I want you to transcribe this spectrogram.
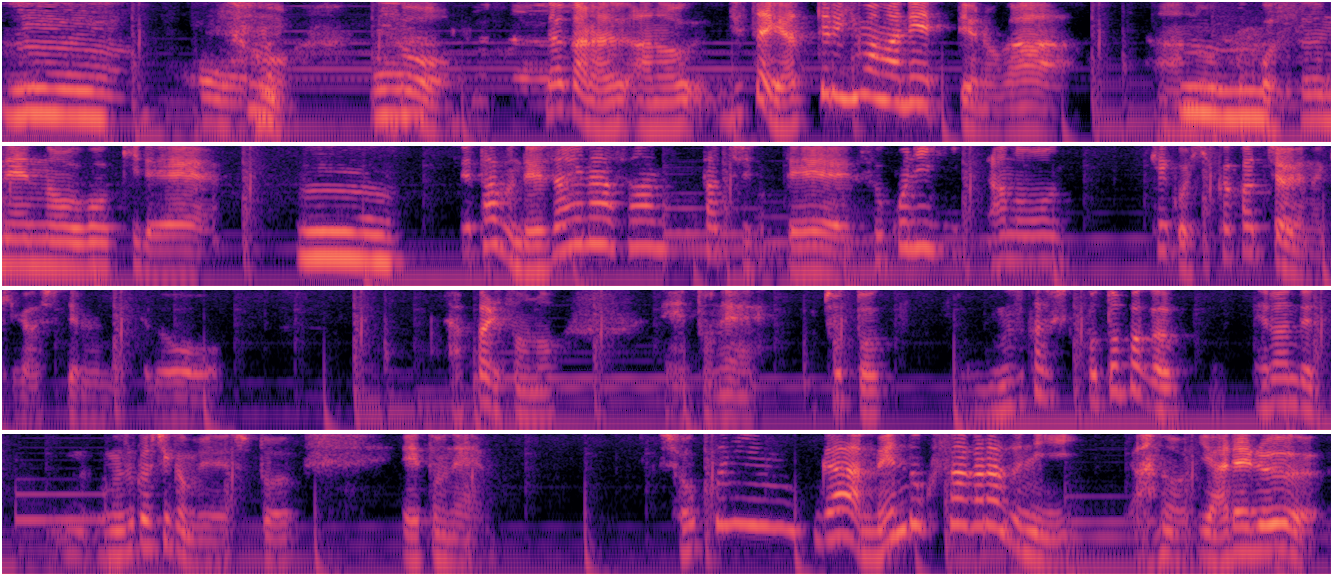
うん、そう。うん。そう。だからあの実はやってる暇がねえっていうのがあの、うん。ここ数年の動きでうん、で多分デザイナーさんたちってそこにあの結構引っかかっちゃうような気がしてるんだけどやっぱりそのえっ、とねちょっと難しい言葉が選んで難しいかもしれない。ちょっとえっ、とね職人が面倒くさがらずにあのやれる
